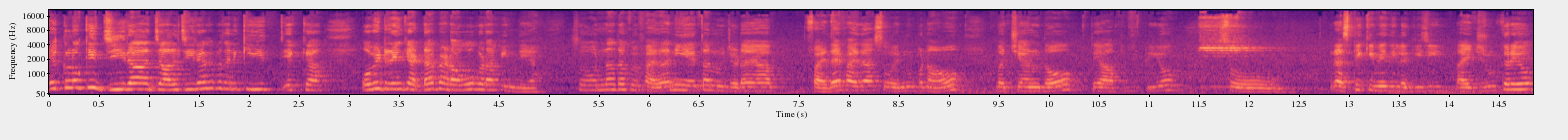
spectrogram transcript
ਇੱਕ ਲੋਕੀ ਜੀਰਾ ਜਲ ਜੀਰਾ ਕਿ ਪਤਾ ਨਹੀਂ ਕੀ ਇੱਕ ਆ ਉਹ ਵੀ ਡਰਿੰਕ ਐਡਾ ਪੈੜਾ ਉਹ ਬੜਾ ਪੀਂਦੇ ਆ। ਸੋ ਉਹਨਾਂ ਦਾ ਕੋਈ ਫਾਇਦਾ ਨਹੀਂ ਹੈ ਤੁਹਾਨੂੰ ਜਿਹੜਾ ਆ ਫਾਇਦਾ ਹੀ ਫਾਇਦਾ ਸੋ ਇਹਨੂੰ ਬਣਾਓ ਬੱਚਿਆਂ ਨੂੰ ਦਿਓ ਤੇ ਆਪ ਵੀ ਪੀਓ। ਸੋ ਰੈਸਪੀ ਕਿਵੇਂ ਦੀ ਲੱਗੀ ਜੀ ਲਾਈਕ ਜ਼ਰੂਰ ਕਰਿਓ।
